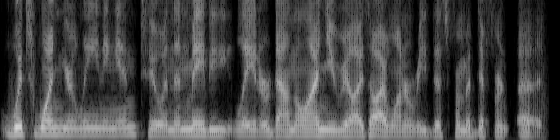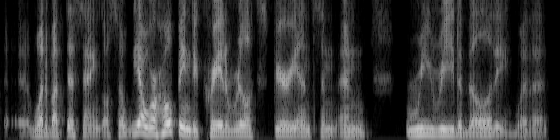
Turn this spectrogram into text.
which one you're leaning into and then maybe later down the line you realize oh i want to read this from a different uh, what about this angle? So yeah we're hoping to create a real experience and, and rereadability with it.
